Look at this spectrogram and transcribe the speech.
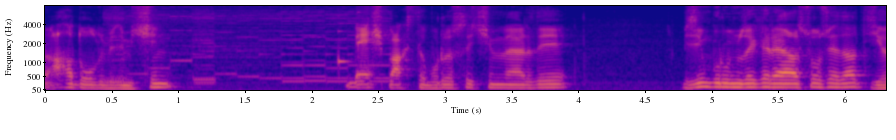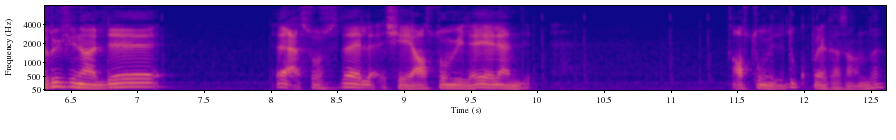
Rahat oldu bizim için. 5 box da burası için verdi. Bizim grubumuzdaki Real Sociedad yarı finalde Real Sociedad şey Aston Villa'ya elendi. Aston Villa kupayı kazandı.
